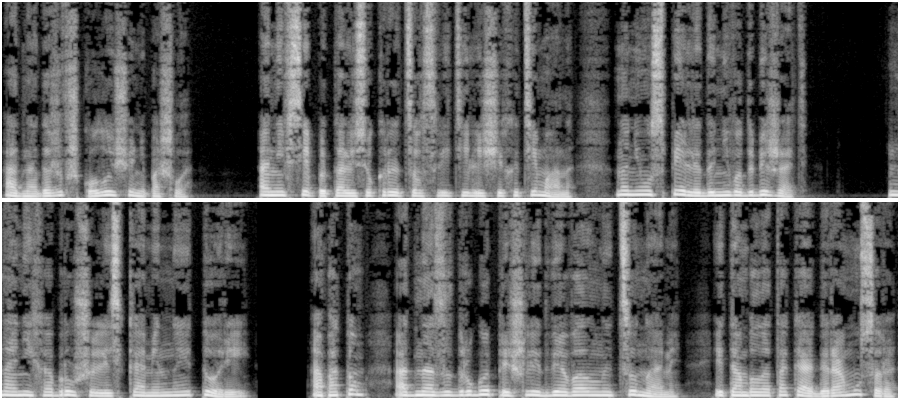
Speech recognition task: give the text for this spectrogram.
Одна даже в школу еще не пошла. Они все пытались укрыться в святилище Хатимана, но не успели до него добежать. На них обрушились каменные тории. А потом одна за другой пришли две волны цунами, и там была такая гора мусора,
